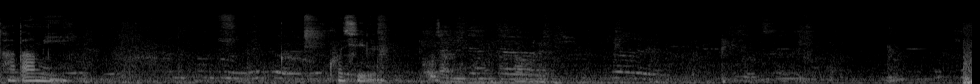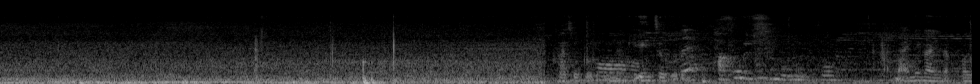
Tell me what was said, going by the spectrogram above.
다다미 거실 가족으로 그냥 개인적으로. 많이가 아니라 거의.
